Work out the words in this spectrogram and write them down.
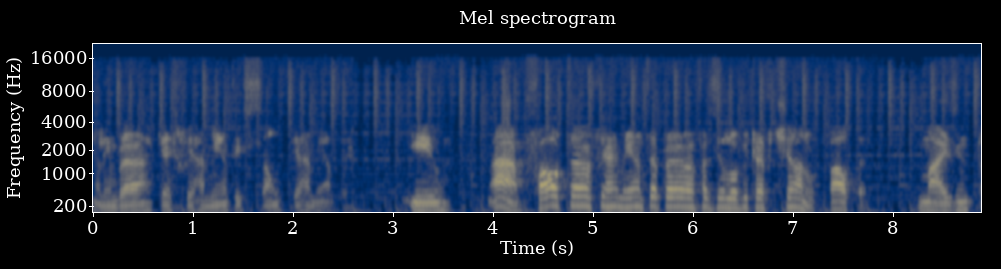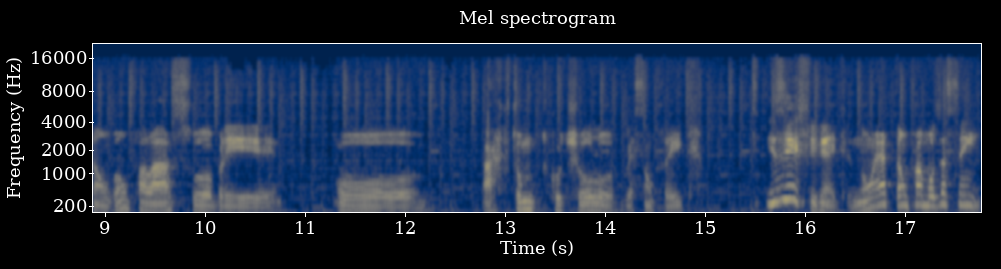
lembrar que as ferramentas são ferramentas. E ah, falta ferramenta para fazer Lovecraftiano, falta. Mas então, vamos falar sobre o Arctum Cthulhu versão Fate. Existe, gente. Não é tão famoso assim.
